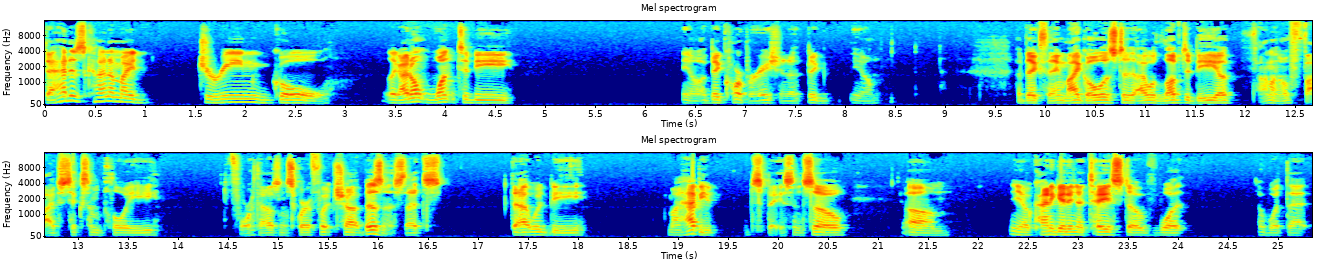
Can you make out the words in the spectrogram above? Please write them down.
that is kind of my dream goal. Like, I don't want to be, you know, a big corporation, a big, you know, a big thing. My goal is to. I would love to be a I don't know five six employee, four thousand square foot shop business. That's that would be my happy space. And so, um, you know, kind of getting a taste of what of what that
